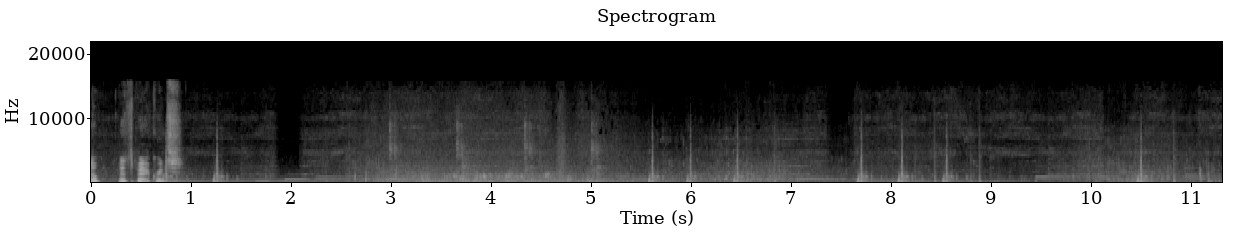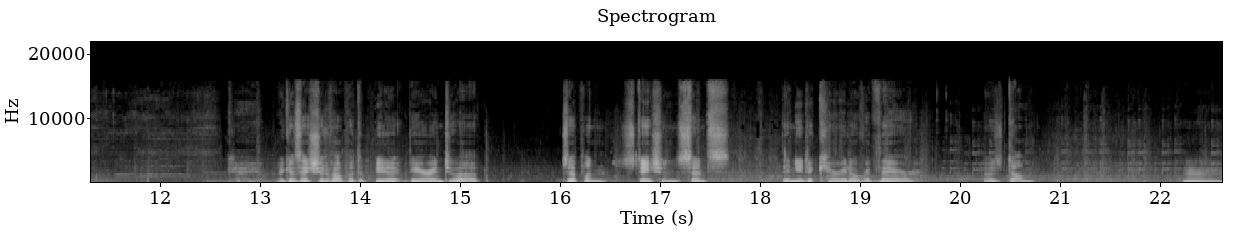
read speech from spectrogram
Nope, that's backwards. Okay, I guess I should have output the beer, into a Zeppelin station since they need to carry it over there. That was dumb. Hmm.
